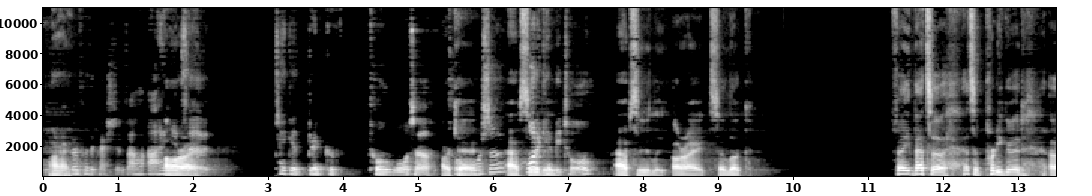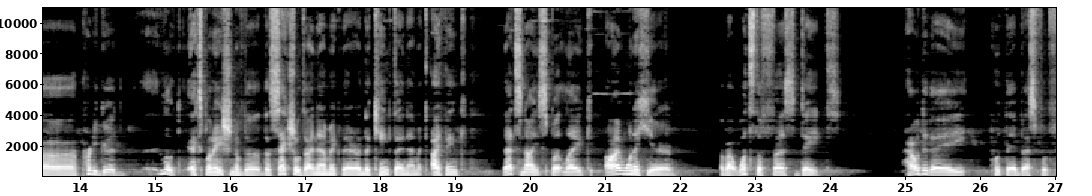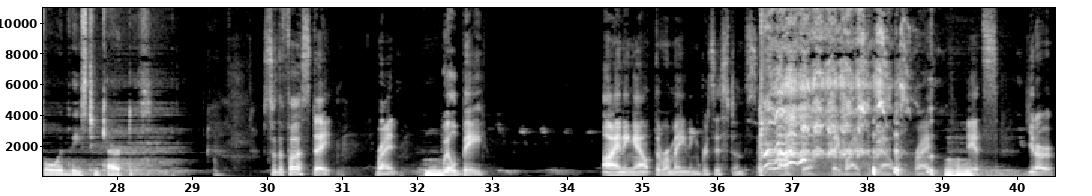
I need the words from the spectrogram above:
All right. Go for the questions. I'll, I need All to take a drink of tall water. Okay, Tall water? absolutely. Water can be tall. Absolutely. All right. So look, Faye, that's a that's a pretty good, uh, pretty good look explanation of the the sexual dynamic there and the kink dynamic. I think that's nice, but like, I want to hear about what's the first date. How do they put their best foot forward? These two characters. So the first date, right, will be ironing out the remaining resistance after they rise to power, right? It's, you know,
